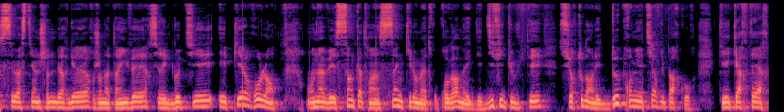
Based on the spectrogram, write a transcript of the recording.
Sébastien Schoenberger, Jonathan Hiver, Cyril Gauthier et Pierre Roland. On avait 185 km au programme avec des difficultés, surtout dans les deux premiers tiers du parcours, qui écartèrent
